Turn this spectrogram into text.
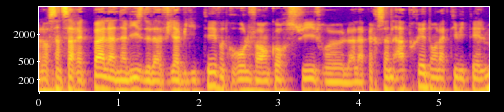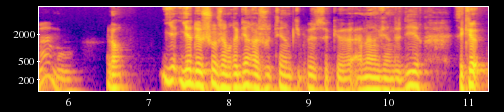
Alors ça ne s'arrête pas à l'analyse de la viabilité. Votre rôle va encore suivre euh, la, la personne après dans l'activité elle-même ou? Alors, il y, a- il y a deux choses. J'aimerais bien rajouter un petit peu ce que Alain vient de dire. C'est que,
